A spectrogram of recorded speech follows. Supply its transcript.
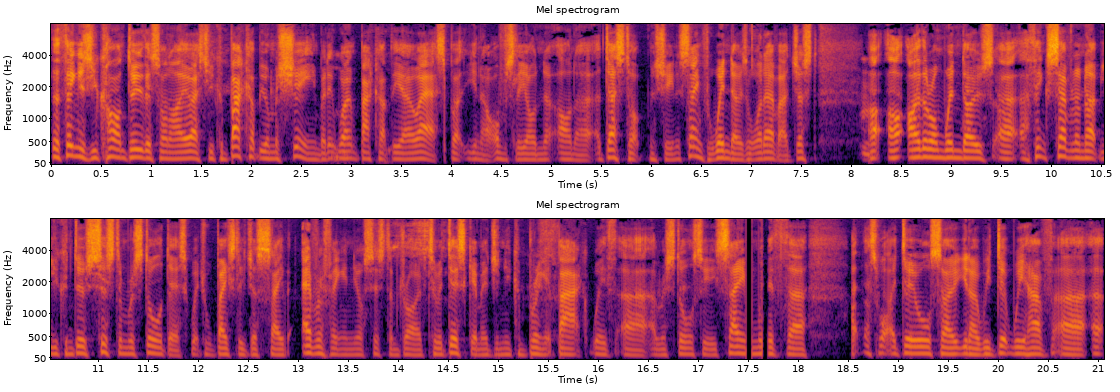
the thing is, you can't do this on iOS. You can back up your machine, but it won't back up the OS. But you know, obviously on on a, a desktop machine, the same for Windows or whatever. Just uh, uh, either on Windows, uh, I think seven and up, you can do system restore disk, which will basically just save everything in your system drive to a disk image, and you can bring it back with uh, a restore CD. Same with. That's what I do. Also, you know, we do we have uh, uh,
